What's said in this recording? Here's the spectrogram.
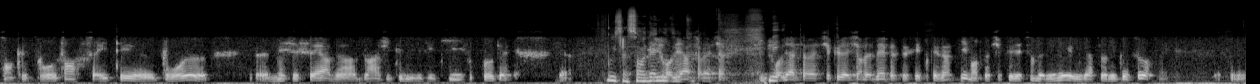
sans que pour autant ça a été pour eux euh, nécessaire de, rajouter des effectifs. Oui, ça s'organise. Je reviens, sur la, sur la circulation de données parce que c'est très intime entre circulation de données et ouverture des. Mais les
